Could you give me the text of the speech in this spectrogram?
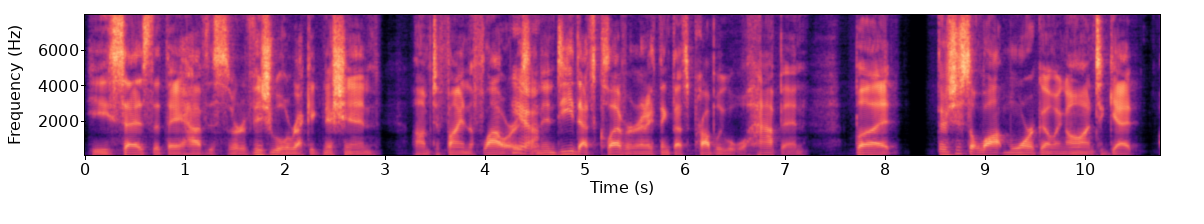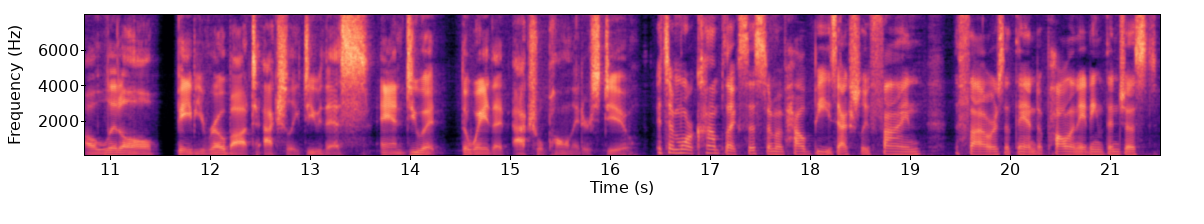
he says that they have this sort of visual recognition um, to find the flowers, yeah. and indeed that's clever, and I think that's probably what will happen. But there's just a lot more going on to get a little baby robot to actually do this and do it the way that actual pollinators do. It's a more complex system of how bees actually find the flowers that they end up pollinating than just,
